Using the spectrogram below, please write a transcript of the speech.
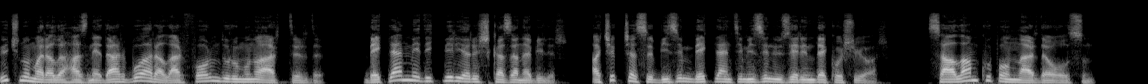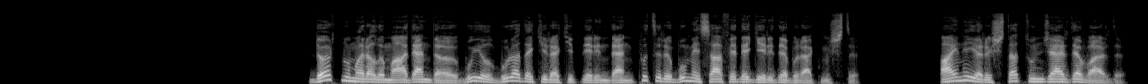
3 numaralı Haznedar bu aralar form durumunu arttırdı. Beklenmedik bir yarış kazanabilir. Açıkçası bizim beklentimizin üzerinde koşuyor. Sağlam kuponlarda olsun. 4 numaralı Maden Dağı bu yıl buradaki rakiplerinden Pıtır'ı bu mesafede geride bırakmıştı. Aynı yarışta Tuncer'de vardı.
